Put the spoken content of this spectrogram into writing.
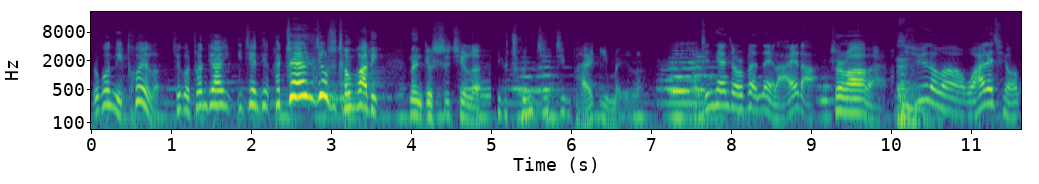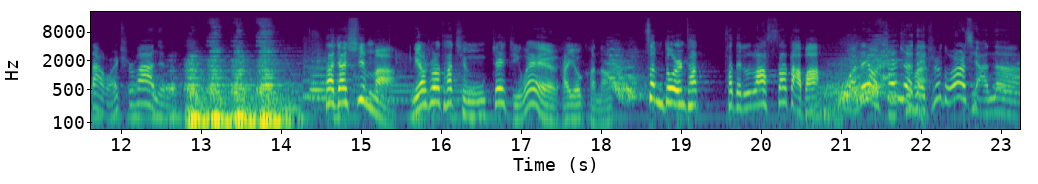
如果你退了，结果专家一鉴定还真就是成化帝，那你就失去了一个纯金金牌一枚了，我今天就是奔那来的。是吗？对，必须的嘛，我还得请大伙儿吃饭去呢。大家信吗？你要说他请这几位还有可能，这么多人他他得拉仨大巴，我这要真的得值多少钱呢？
